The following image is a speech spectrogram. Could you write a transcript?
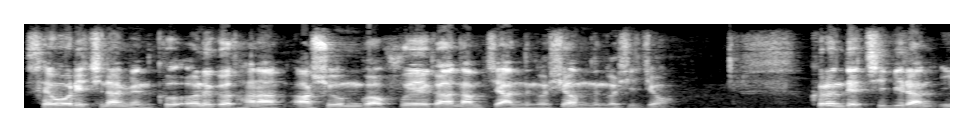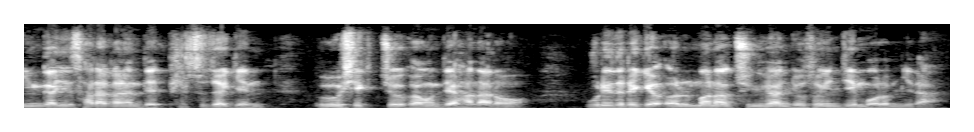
세월이 지나면 그 어느 것 하나 아쉬움과 후회가 남지 않는 것이 없는 것이죠. 그런데 집이란 인간이 살아가는데 필수적인 의식주 가운데 하나로 우리들에게 얼마나 중요한 요소인지 모릅니다.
